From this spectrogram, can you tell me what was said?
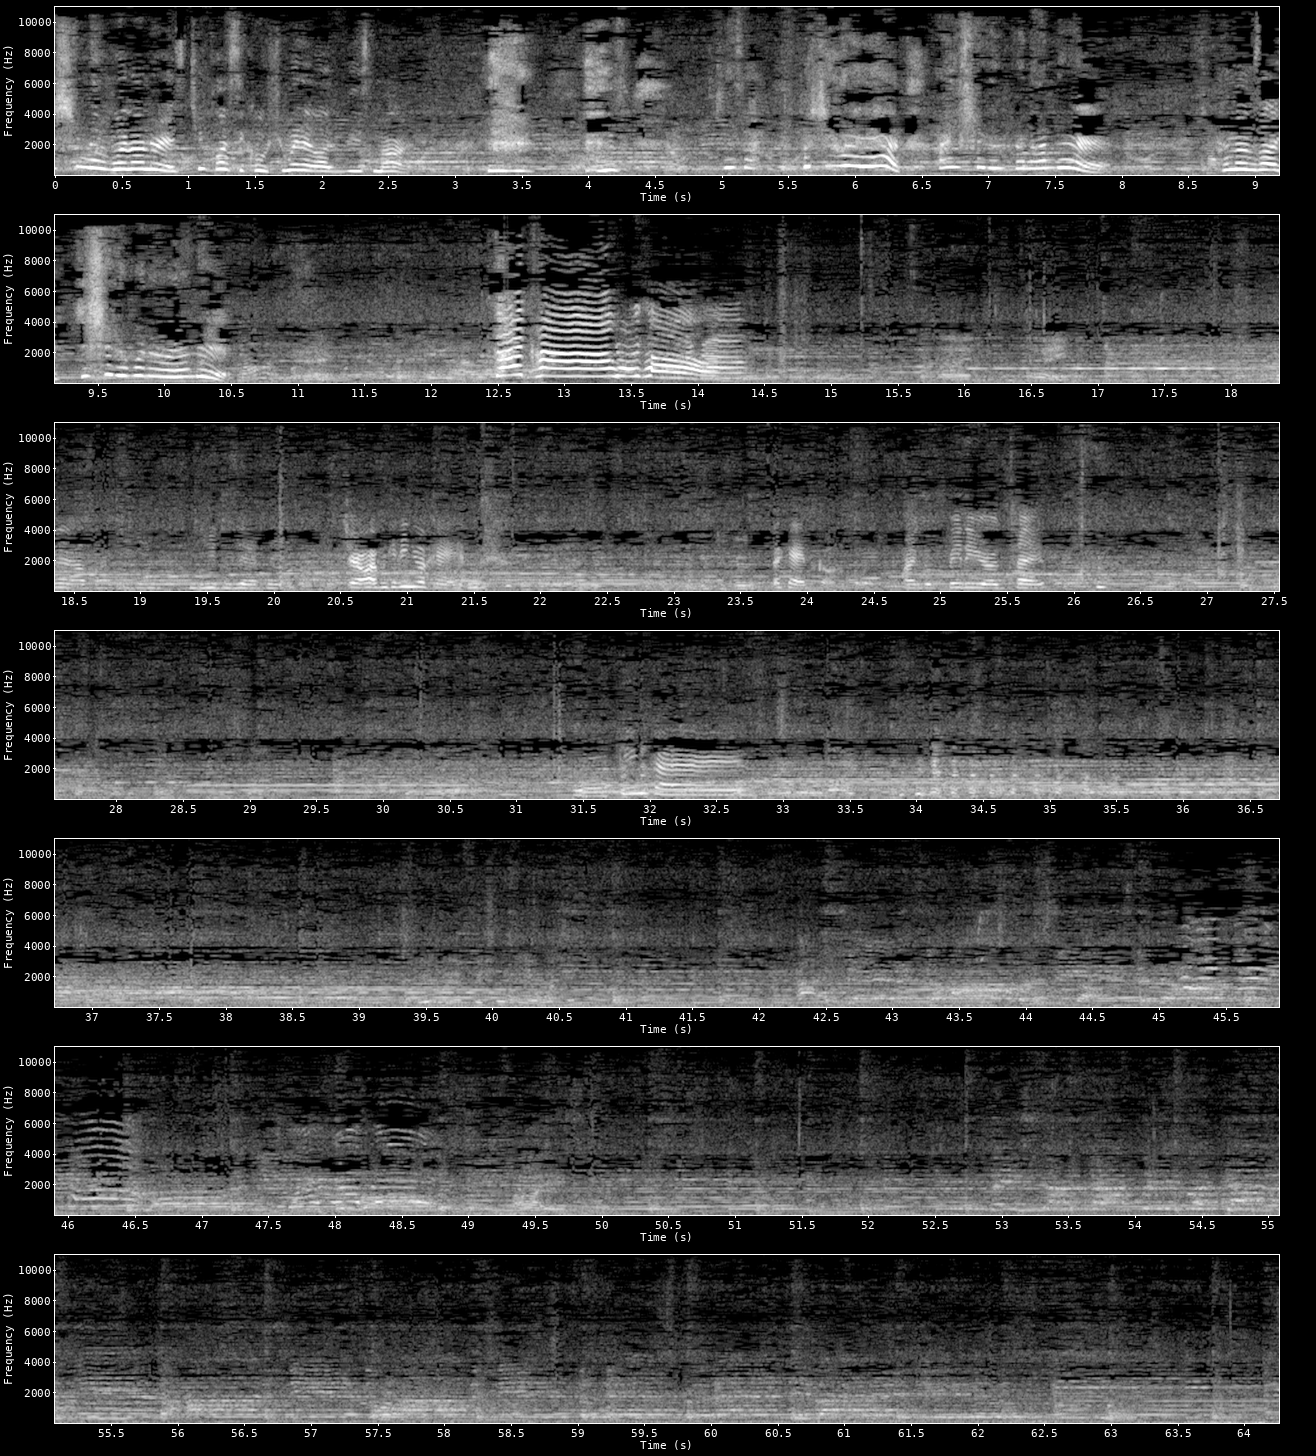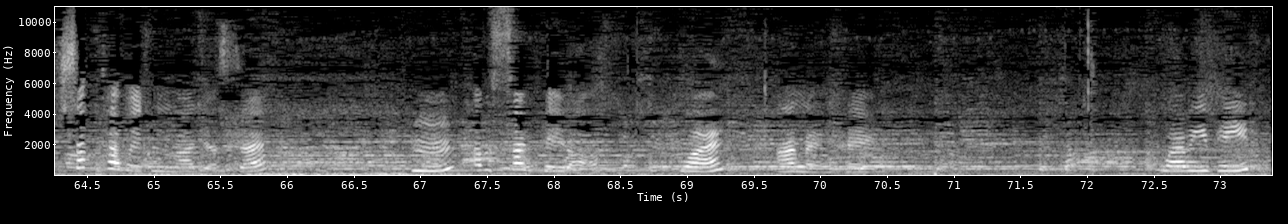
She shouldn't have went under it. It's too close to call. She went out like this much. She's like, but she went out. I should have went under it. And I was like, you should have went around it. Go Carl! Go Carl! Yeah, I was like, you deserve it. Joe, I'm getting your hand. okay, it's gone. Like a videotape. Pace. Excuse me, officials, are you watching? Sucked how we couldn't ride yesterday. Hmm? I was so peed off. Why? I mean pee. Why were you peed?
